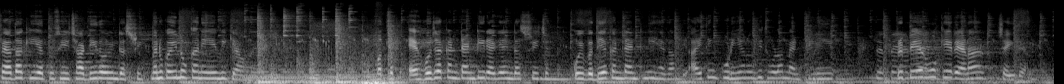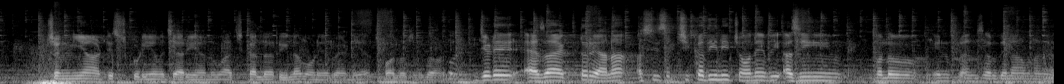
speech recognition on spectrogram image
ਫਾਇਦਾ ਕੀ ਹੈ? ਤੁਸੀਂ ਛੱਡ ਹੀ ਦਿਓ ਇੰਡਸਟਰੀ ਮੈਨੂੰ ਕਈ ਲੋਕਾਂ ਨੇ ਇਹ ਵੀ ਕਿਹਾ ਹੋਇਆ ਮਤਲਬ ਇਹੋ ਜਿਹਾ ਕੰਟੈਂਟ ਹੀ ਰਹਿ ਗਿਆ ਇੰਡਸਟਰੀ 'ਚ। ਕੋਈ ਵਧੀਆ ਕੰਟੈਂਟ ਨਹੀਂ ਹੈਗਾ। ਆਈ ਥਿੰਕ ਕੁੜੀਆਂ ਨੂੰ ਵੀ ਥੋੜਾ ਮੈਂਟਲੀ ਪ੍ਰਿਪੇਅਰ ਹੋ ਕੇ ਰਹਿਣਾ ਚਾਹੀਦਾ। ਹੈ। ਚੰਗੀਆਂ ਆਰਟਿਸਟ ਕੁੜੀਆਂ ਵਿਚਾਰੀਆਂ ਨੂੰ ਅੱਜ ਕੱਲ ਰੀਲਾਂ ਪਾਉਣੀਆਂ ਪੈਣੀਆਂ ਫਾਲੋਅਰਸ ਵਧਾਉਣ ਜਿਹੜੇ ਐਜ਼ ਅ ਐਕਟਰ ਆ ਨਾ ਅਸੀਂ ਸੱਚੀ ਕਦੀ ਨਹੀਂ ਚਾਹੁੰਦੇ ਵੀ ਅਸੀਂ ਮਤਲਬ ਇਨਫਲੂਐਂਸਰ ਦੇ ਨਾਮ ਨਾਲ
